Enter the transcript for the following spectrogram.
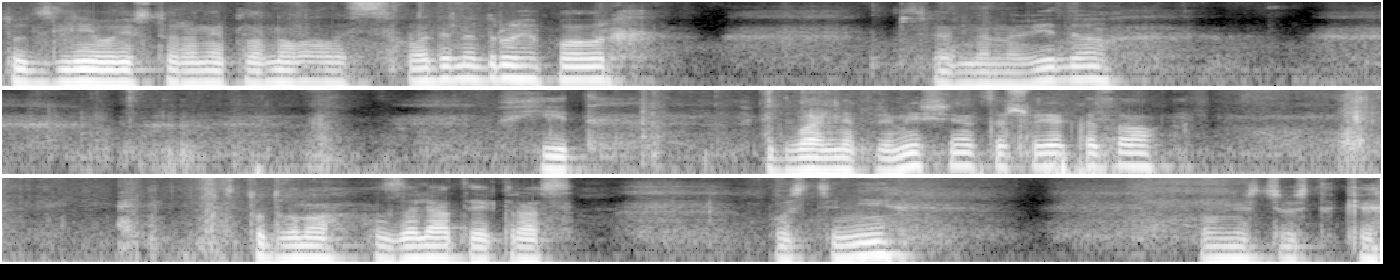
Тут з лівої сторони планувалися сходи на другий поверх. Видно на відео. Вхід в підвальне приміщення, це що я казав. Тут воно заляте якраз по стіні. Повністю ось таке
